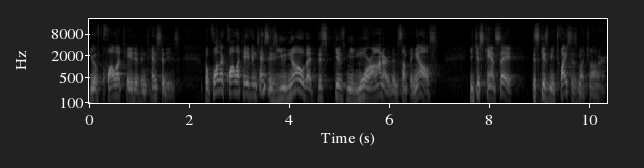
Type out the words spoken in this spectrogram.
You have qualitative intensities. But what are qualitative intensities? You know that this gives me more honor than something else. You just can't say, this gives me twice as much honor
